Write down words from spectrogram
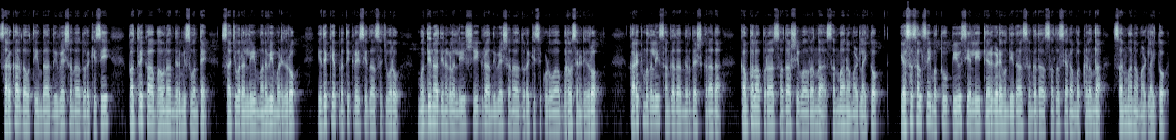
ಸರ್ಕಾರದ ವತಿಯಿಂದ ನಿವೇಶನ ದೊರಕಿಸಿ ಪತ್ರಿಕಾ ಭವನ ನಿರ್ಮಿಸುವಂತೆ ಸಚಿವರಲ್ಲಿ ಮನವಿ ಮಾಡಿದರು. ಇದಕ್ಕೆ ಪ್ರತಿಕ್ರಿಯಿಸಿದ ಸಚಿವರು, ಮುಂದಿನ ದಿನಗಳಲ್ಲಿ ಶೀಘ್ರ ನಿವೇಶನ ದೊರಕಿಸಿಕೊಡುವ ಭರವಸೆ ನೀಡಿದರು. ಕಾರ್ಯಕ್ರಮದಲ್ಲಿ ಸಂಘದ ನಿರ್ದೇಶಕರಾದ ಕಂಪಲಾಪುರ ಸದಾಶಿವ ಅವರನ್ನ ಸನ್ಮಾನ ಮಾಡಲಾಯಿತು. ಎಸ್ಎಸ್ಎಲ್ಸಿ ಮತ್ತು ಪಿಯುಸಿಯಲ್ಲಿ ತೇರ್ಗಡೆ ಹೊಂದಿದ ಸಂಘದ ಸದಸ್ಯರ ಮಕ್ಕಳನ್ನ ಸನ್ಮಾನ ಮಾಡಲಾಯಿತು.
